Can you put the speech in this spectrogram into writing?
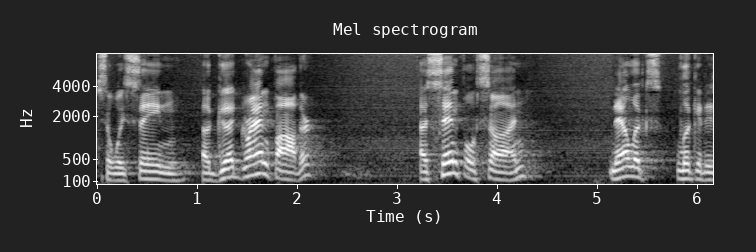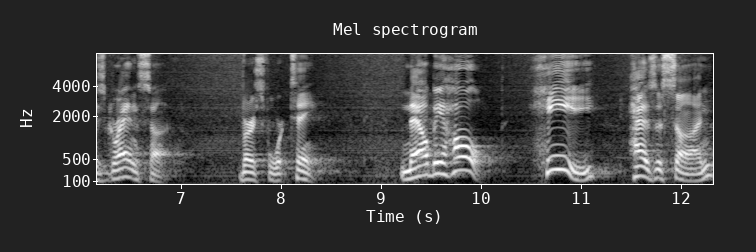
So we've seen a good grandfather, a sinful son. Now let's look at his grandson. Verse 14. Now behold, he has a son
